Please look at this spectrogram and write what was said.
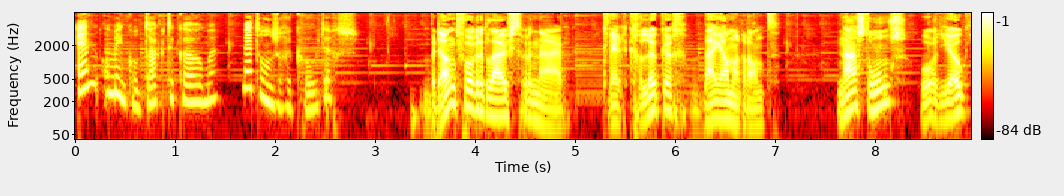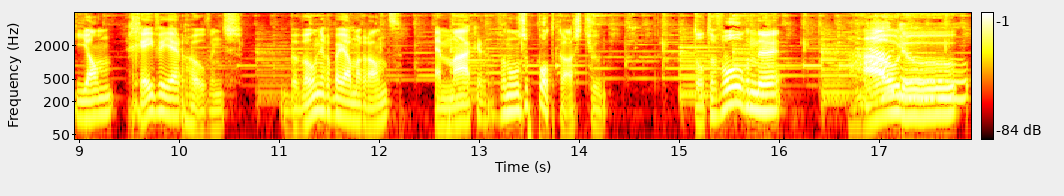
en om in contact te komen met onze recruiters. Bedankt voor het luisteren naar Kwerk Gelukkig bij Amarant. Naast ons hoorde je ook Jan GVR Hovens, bewoner bij Amarant en maker van onze podcast tune. Tot de volgende. Houdoe.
